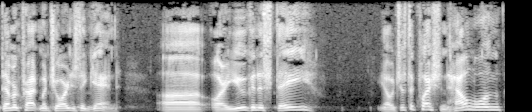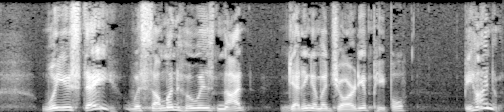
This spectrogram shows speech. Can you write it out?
Democrat majorities again, uh, are you going to stay? You know, just a question: How long will you stay with someone who is not getting a majority of people behind them?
